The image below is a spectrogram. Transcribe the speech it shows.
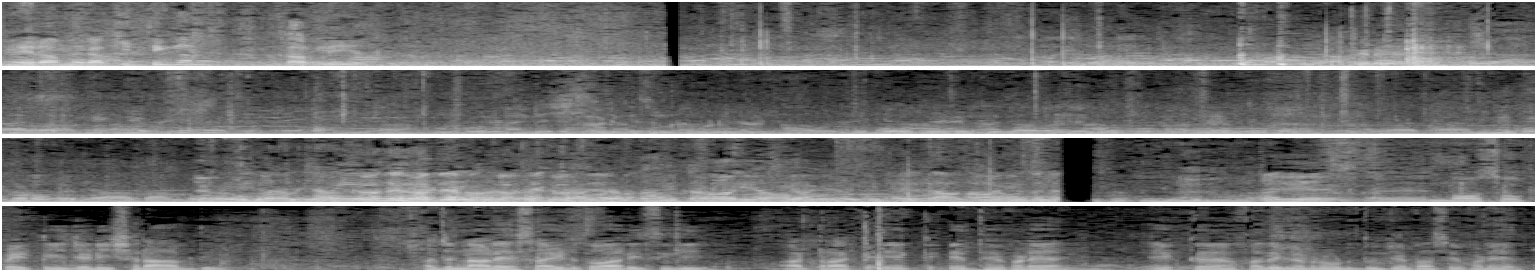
ਮੇਰਾ ਮੇਰਾ ਕੀਤੀ ਗੱਲ? ਕਰ ਲਈ ਹੈ ਇਹ 900 ਪੇਟੀ ਜਿਹੜੀ ਸ਼ਰਾਬ ਦੀ ਅਜਨਾਲੇ ਸਾਈਡ ਤੋਂ ਆ ਰਹੀ ਸੀਗੀ। ਆ ਟਰੱਕ ਇੱਕ ਇੱਥੇ ਫੜਿਆ ਇੱਕ ਫਤਿਹਗੜ੍ਹ ਰੋਡ ਦੂਜੇ ਪਾਸੇ ਫੜਿਆ।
